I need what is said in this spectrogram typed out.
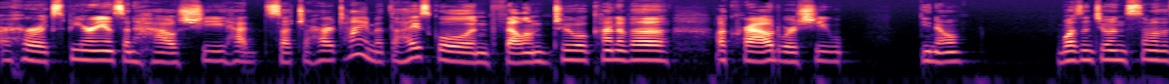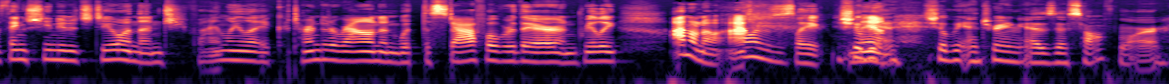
her experience and how she had such a hard time at the high school and fell into a kind of a, a crowd where she you know wasn't doing some of the things she needed to do and then she finally like turned it around and with the staff over there and really i don't know i was just like she'll man be she'll be entering as a sophomore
